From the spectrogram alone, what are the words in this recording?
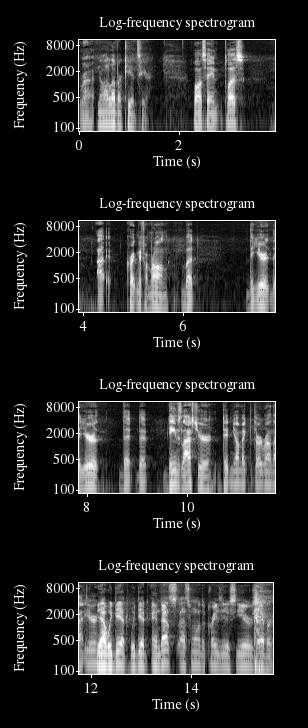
Right. No, I love our kids here. Well, I'm saying plus, I correct me if I'm wrong, but the year the year that that Dean's last year didn't y'all make the third round that year? Yeah, we did. We did, and that's that's one of the craziest years ever.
